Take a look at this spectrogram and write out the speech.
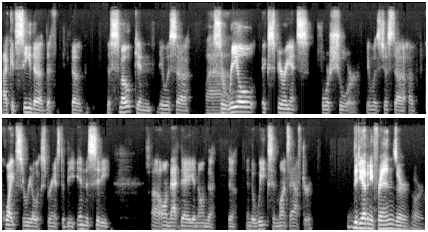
I could see the the the, the smoke, and it was a, wow. surreal experience for sure. It was just a, a, quite surreal experience to be in the city uh, on that day and on the the in the weeks and months after. Did you have any friends or or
